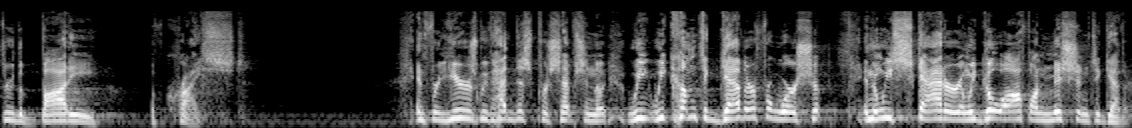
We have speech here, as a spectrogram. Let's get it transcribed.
through the body of Christ. And for years, we've had this perception that we, we come together for worship and then we scatter and we go off on mission together.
